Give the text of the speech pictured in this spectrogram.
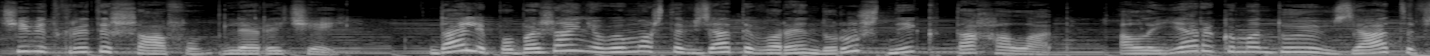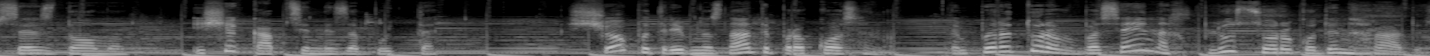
чи відкрити шафу для речей. Далі, по бажанню, ви можете взяти в оренду рушник та халат, але я рекомендую взяти все з дому. І ще капці не забудьте. Що потрібно знати про косино? Температура в басейнах плюс 41 градус.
